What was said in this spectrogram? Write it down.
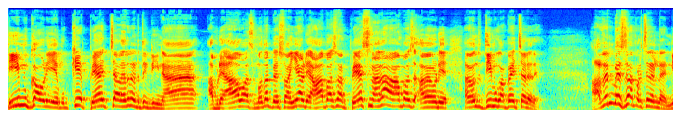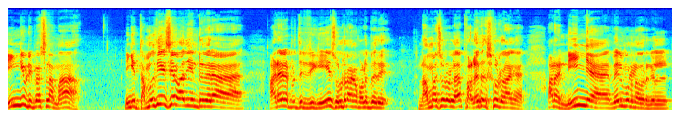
திமுகவுடைய முக்கிய பேச்சாளர்னு எடுத்துக்கிட்டிங்கன்னா அப்படி ஆபாசமாக தான் பேசுவாங்க. அப்படி ஆபாசமாக பேசினா தான் ஆபாச அவனுடைய அவன் வந்து திமுக பேச்சாளர். அவன் பேசினா பிரச்சனை இல்லை. நீங்கள் இப்படி பேசலாமா? நீங்கள் தமிழ் தேசியவாதி என்று வேற அடையாளப்படுத்திட்டு இருக்கீங்க. சொல்கிறாங்க பல பேர். நம்ம சொல்லலை பல பேர் சொல்கிறாங்க ஆனால் நீங்கள் வேல்முருகன் அவர்கள்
